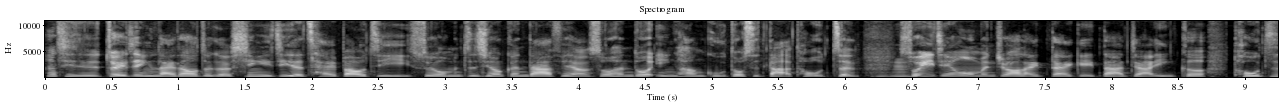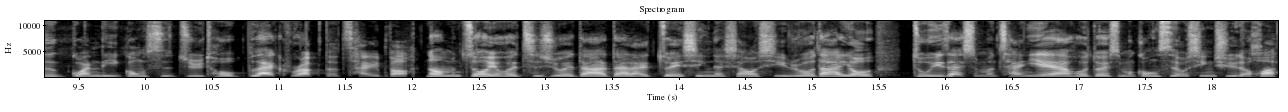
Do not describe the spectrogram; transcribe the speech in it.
那其实最近来到这个新一季的财报季，所以我们之前有跟大家分享说，很多银行股都是打头阵，嗯、所以今天我们就要来带给大家一个投资管理公司巨头 BlackRock 的财报。那我们之后也会持续为大家带来最新的消息。如果大家有注意在什么产业啊，或对什么公司有兴趣的话，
